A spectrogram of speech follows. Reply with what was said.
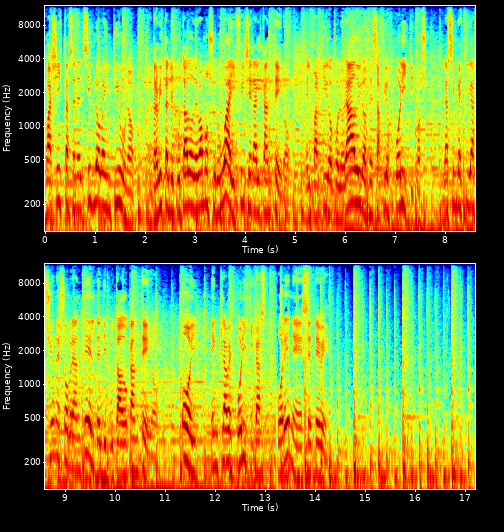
Los ballistas en el siglo XXI. Entrevista al diputado de Vamos Uruguay, Fischer Alcantero. El Partido Colorado y los desafíos políticos. Las investigaciones sobre Antel del diputado Cantero. Hoy, en Claves Políticas, por NSTV.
